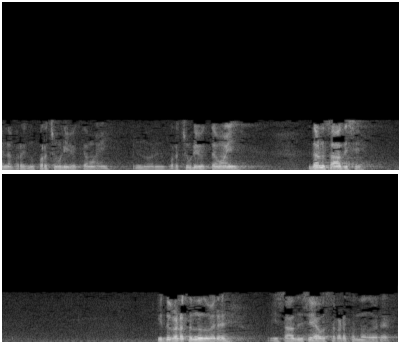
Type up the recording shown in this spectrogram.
എന്നെ പറയുന്നു കുറച്ചുകൂടി വ്യക്തമായി എന്ന് പറയുന്നു കുറച്ചുകൂടി വ്യക്തമായി. ഇതാണ് സാധിശയം ഇത് കടക്കുന്നതുവരെ ഈ സാദൃശ്യാവസ്ഥ കടക്കുന്നതുവരെ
